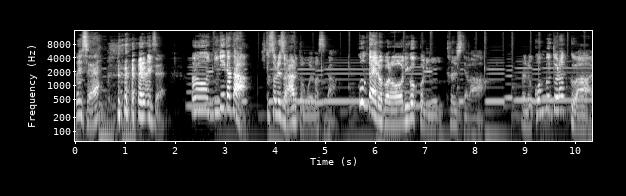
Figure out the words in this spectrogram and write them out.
ナイスナイスあの、逃げ方、人それぞれあると思いますが、今回のこの鬼ごっこに関しては、あの、コンブトラックは、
